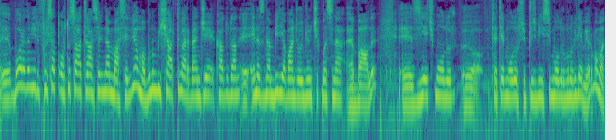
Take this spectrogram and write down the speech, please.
E, bu arada bir fırsat orta saha transferinden bahsediliyor ama bunun bir şartı var. Bence kadrodan e, en azından bir yabancı oyuncunun çıkmasına e, bağlı. E, Ziyech mi olur, e, Tete mi olur, sürpriz bir isim mi olur bunu bilemiyorum ama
